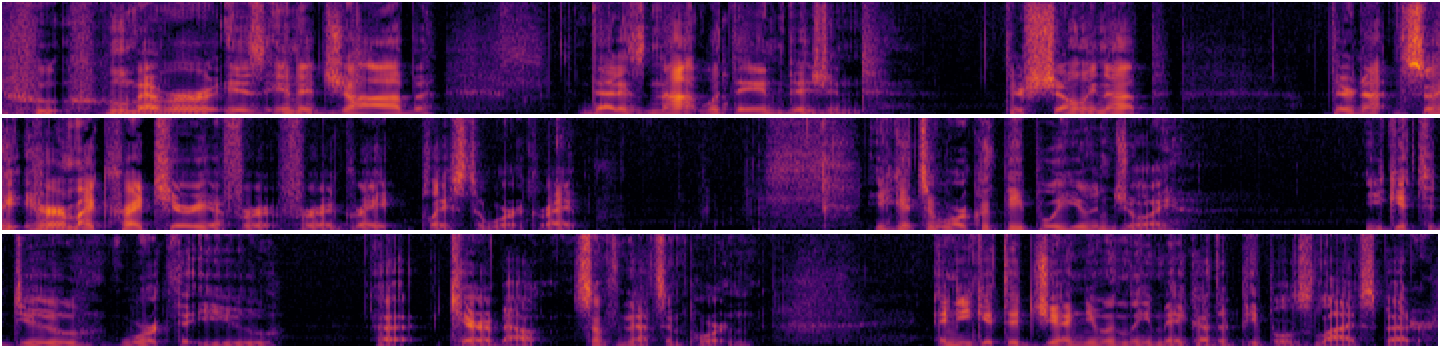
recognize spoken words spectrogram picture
whomever is in a job that is not what they envisioned. They're showing up. They're not. So here are my criteria for for a great place to work. Right. You get to work with people you enjoy. You get to do work that you uh, care about, something that's important, and you get to genuinely make other people's lives better.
